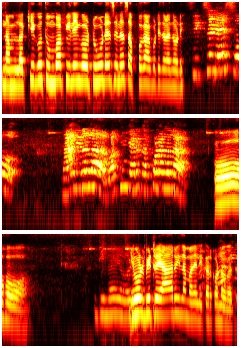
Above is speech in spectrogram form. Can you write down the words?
ನಮ್ಮ ಲಕ್ಕಿಗೂ ತುಂಬಾ ಫೀಲಿಂಗ್ ಟೂ ಸಪ್ಪಗಾಗ್ಬಿಟ್ಟಿದ್ದಾಳೆ ಡೇಸ್ ಇಂದ ವಾಕಿಂಗ್ ಆಗ್ಬಿಟ್ಟಿದ್ದಾಳೆ ನೋಡಿ. ಓಹೋ. ಇವಳು ಬಿಟ್ರೆ ಯಾರು ಇಲ್ಲ ಮನೇಲಿ ಕರ್ಕೊಂಡು ಹೋಗೋದು.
